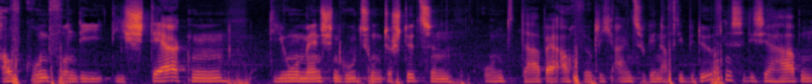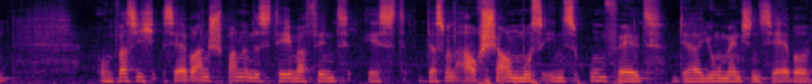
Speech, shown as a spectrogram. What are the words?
aufgrund von die, die Stärken, die jungen Menschen gut zu unterstützen und dabei auch wirklich einzugehen auf die Bedürfnisse, die sie haben. Und was ich selber ein spannendes Thema finde, ist, dass man auch schauen muss ins Umfeld der jungen Menschen selber,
